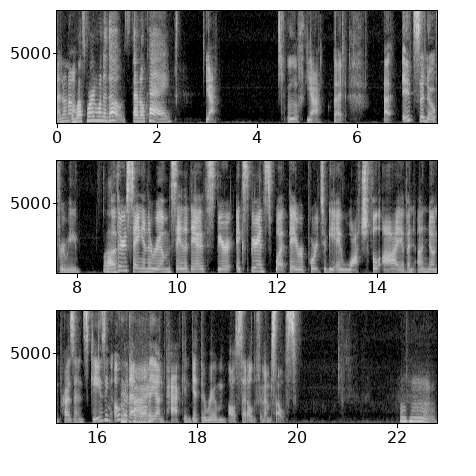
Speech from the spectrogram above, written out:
I don't know. Unless we're in one of those, then okay. Yeah. Oof, yeah. But uh, it's a no for me. Ugh. Others staying in the room say that they have spirit experienced what they report to be a watchful eye of an unknown presence, gazing over them while they unpack and get the room all settled for themselves. Mhm.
